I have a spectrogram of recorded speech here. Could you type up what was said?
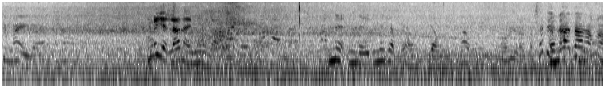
chim này cả. Nó giật lá này nữa, à. Nè, để nó gặp dòng dòng. Rất là ta hàng à.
